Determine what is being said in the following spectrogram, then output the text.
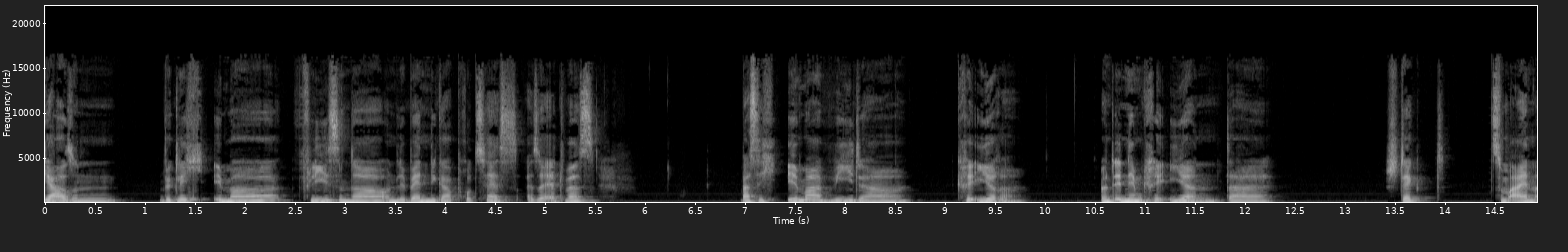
ja so ein wirklich immer fließender und lebendiger Prozess. Also etwas, was ich immer wieder kreiere. Und in dem Kreieren, da steckt zum einen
